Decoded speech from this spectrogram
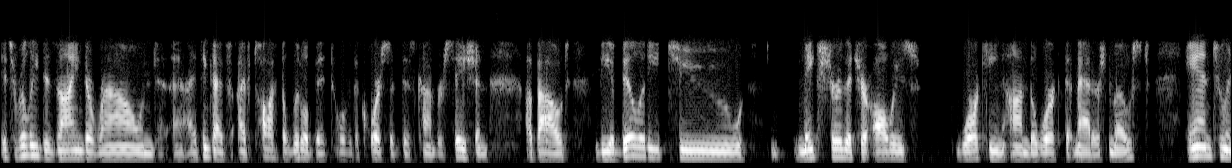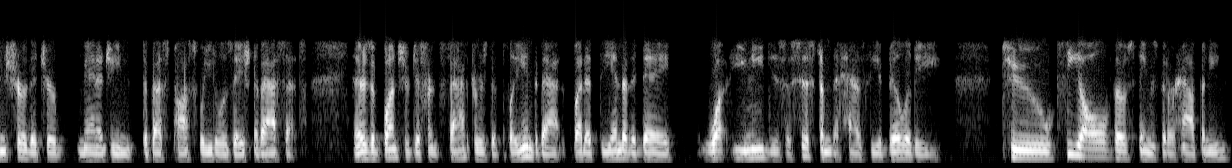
it's really designed around i think I've, I've talked a little bit over the course of this conversation about the ability to make sure that you're always working on the work that matters most and to ensure that you're managing the best possible utilization of assets. And there's a bunch of different factors that play into that but at the end of the day what you need is a system that has the ability to see all of those things that are happening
